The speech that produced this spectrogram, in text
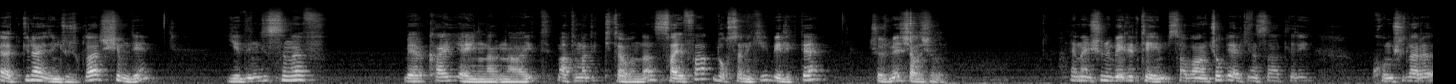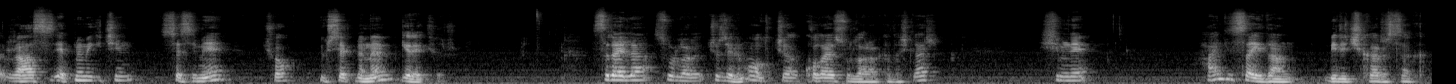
Evet, günaydın çocuklar. Şimdi 7. sınıf Berkay yayınlarına ait matematik kitabından sayfa 92 birlikte çözmeye çalışalım. Hemen şunu belirteyim. Sabahın çok erken saatleri komşuları rahatsız etmemek için sesimi çok yükseltmemem gerekiyor. Sırayla soruları çözelim. Oldukça kolay sorular arkadaşlar. Şimdi hangi sayıdan biri çıkarırsak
